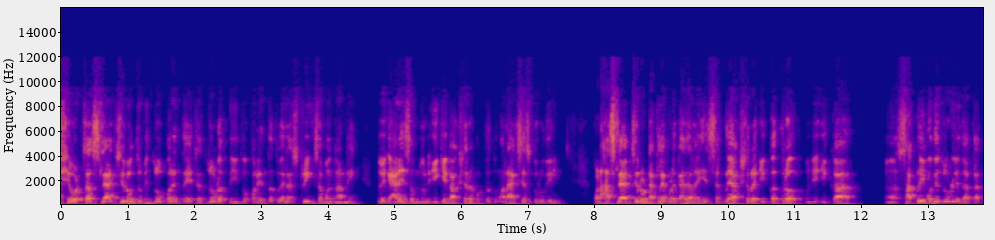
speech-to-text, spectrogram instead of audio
शेवटचा स्लॅश झिरो तुम्ही जोपर्यंत याच्यात जोडत नाही तोपर्यंत तो याला स्ट्रिंग समजणार नाही. तो एक ॲरे समजून एक एक अक्षर फक्त तुम्हाला ऍक्सेस करू देईल. पण हा स्लॅब झिरो टाकल्यामुळे काय झालं हे सगळे अक्षर एकत्र म्हणजे एका साखळीमध्ये जोडले जातात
